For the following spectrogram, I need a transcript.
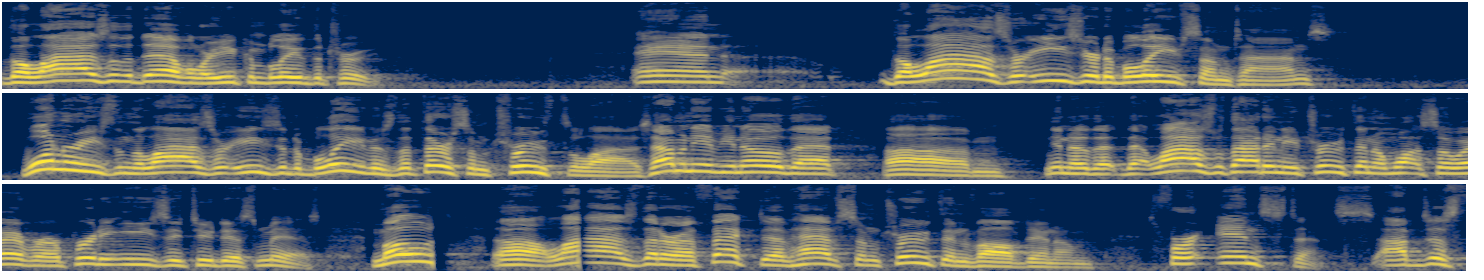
the lies of the devil or you can believe the truth. And the lies are easier to believe sometimes one reason the lies are easy to believe is that there's some truth to lies. How many of you know that, um, you know, that, that lies without any truth in them whatsoever are pretty easy to dismiss? Most uh, lies that are effective have some truth involved in them. For instance, I've just,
